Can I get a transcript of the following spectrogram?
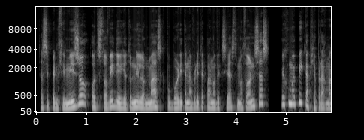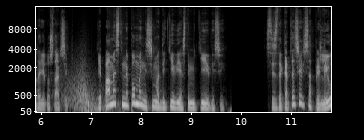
Σας υπενθυμίζω ότι στο βίντεο για τον Elon Musk που μπορείτε να βρείτε πάνω δεξιά στην οθόνη σας έχουμε πει κάποια πράγματα για το Starship. Και πάμε στην επόμενη σημαντική διαστημική είδηση. Στις 14 Απριλίου,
